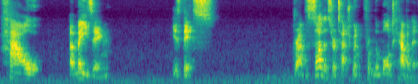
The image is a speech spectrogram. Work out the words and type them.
How amazing is this? Grab the silencer attachment from the mod cabinet.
